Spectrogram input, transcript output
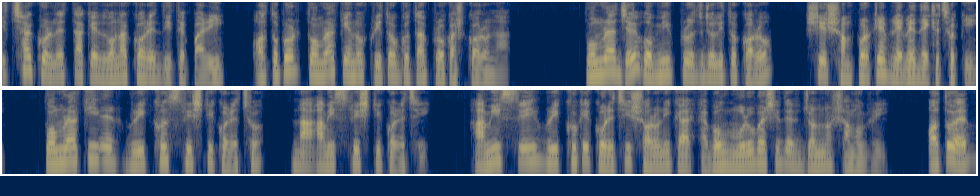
ইচ্ছা করলে তাকে লোনা করে দিতে পারি, অতপর তোমরা কেন কৃতজ্ঞতা প্রকাশ করো না? তোমরা যে অগ্নি প্রজ্বলিত করো, সে সম্পর্কে ভেবে দেখেছ কি? তোমরা কি এর বৃক্ষ সৃষ্টি করেছ? না, আমি সৃষ্টি করেছি। আমি সেই বৃক্ষকে করেছি স্মরণিকা এবং মরুবাসীদের জন্য সামগ্রী। অতএব,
